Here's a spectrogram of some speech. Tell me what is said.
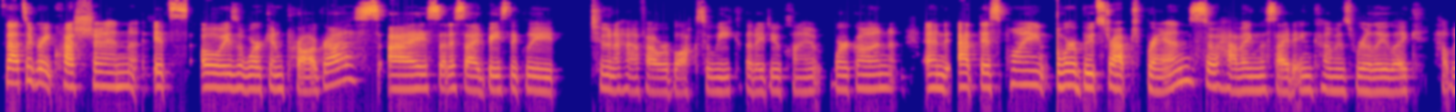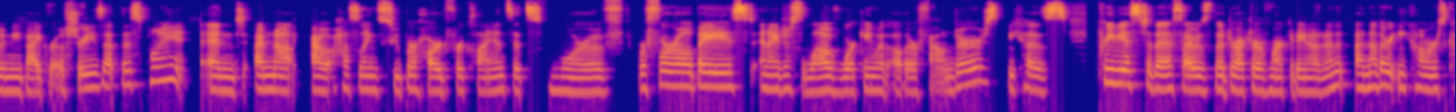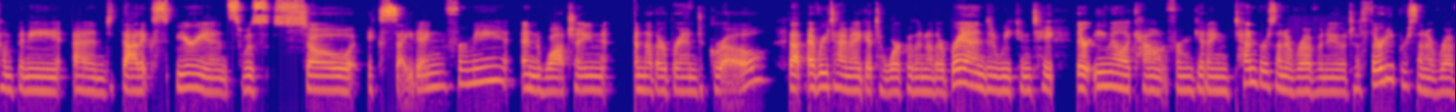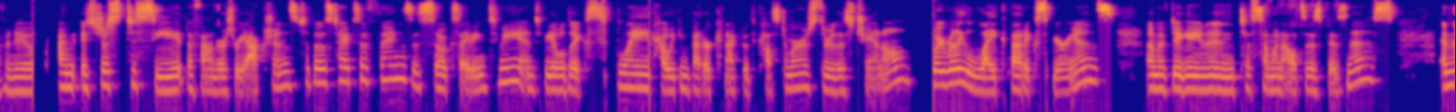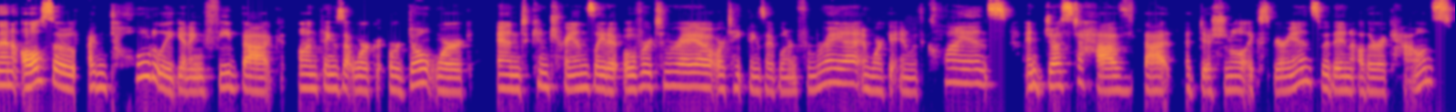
That's a great question. It's always a work in progress. I set aside basically two and a half hour blocks a week that I do client work on. And at this point, we're a bootstrapped brand. So having the side income is really like helping me buy groceries at this point. And I'm not out hustling super hard for clients. It's more of referral based. And I just love working with other founders because previous to this, I was the director of marketing at another e commerce company. And that experience was so exciting for me. And watching another brand grow that every time I get to work with another brand and we can take their email account from getting 10% of revenue to 30% of revenue, I'm, it's just to see the founders' reactions to those types of things is so exciting to me and to be able to explain how we can better connect with customers through this channel. So I really like that experience um, of digging into someone else's business. And then also, I'm totally getting feedback on things that work or don't work and can translate it over to Marea or take things I've learned from Marea and work it in with clients. And just to have that additional experience within other accounts,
